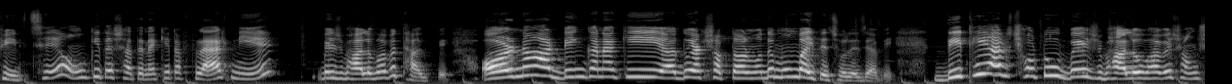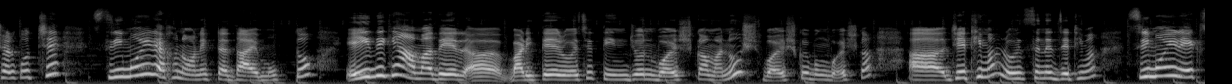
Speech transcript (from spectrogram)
ফিরছে, অঙ্কিতার সাথে নাকি একটা ফ্ল্যাট নিয়ে বেশ ভালোভাবে থাকবে। অর্ণা আর ডিঙ্কা নাকি দু এক সপ্তাহের মধ্যে মুম্বাইতে চলে যাবে। দিঠি আর ছোটু বেশ ভালোভাবে সংসার করছে। শ্রীময়ীর এখন অনেকটা দায় মুক্ত এইদিকে আমাদের বাড়িতে রয়েছে তিনজন বয়স্কা মানুষ, বয়স্ক এবং বয়স্কা। জেঠিমা, রোহিত সেনের জেঠিমা। শ্রীময়ীর এক্স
